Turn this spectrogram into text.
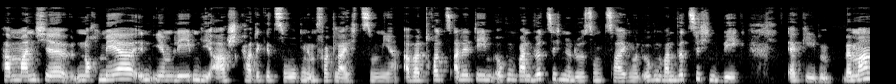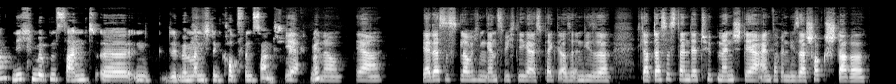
haben manche noch mehr in ihrem Leben die Arschkarte gezogen im Vergleich zu mir. Aber trotz alledem, irgendwann wird sich eine Lösung zeigen und irgendwann wird sich ein Weg ergeben, wenn man nicht mit dem Sand, äh, in, wenn man nicht den Kopf in den Sand steckt. Ja, ne? genau, ja. Ja, das ist, glaube ich, ein ganz wichtiger Aspekt. Also in dieser, ich glaube, das ist dann der Typ Mensch, der einfach in dieser Schockstarre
